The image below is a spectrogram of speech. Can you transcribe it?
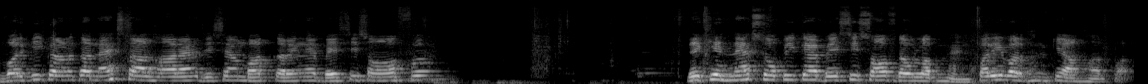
वर्गीकरण का नेक्स्ट आधार है, जिसे हम बात करेंगे बेसिस ऑफ़ देखिए नेक्स्ट टॉपिक है बेसिस ऑफ़ डेवलपमेंट परिवर्धन के आधार पर।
